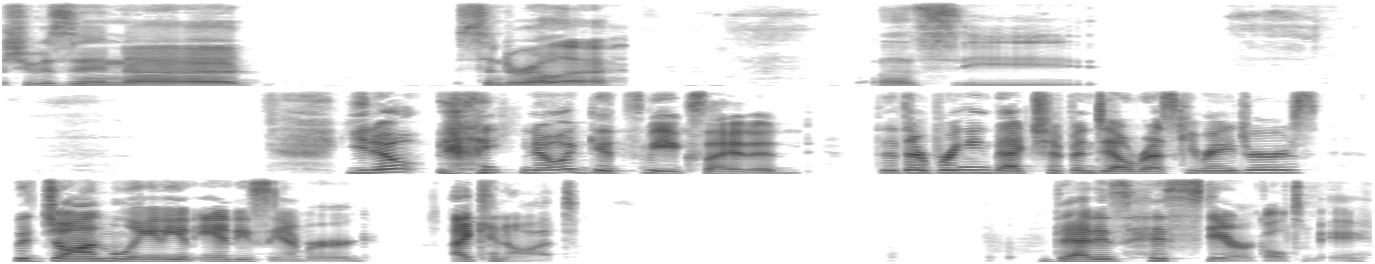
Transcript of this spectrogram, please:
she was in uh Cinderella. Let's see. You know, you know what gets me excited that they're bringing back Chip 'n' Dale Rescue Rangers with John Mulaney and Andy Samberg. I cannot. That is hysterical to me.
